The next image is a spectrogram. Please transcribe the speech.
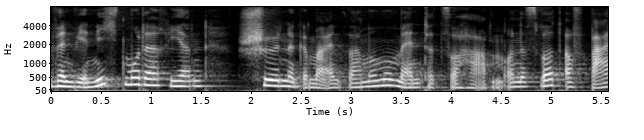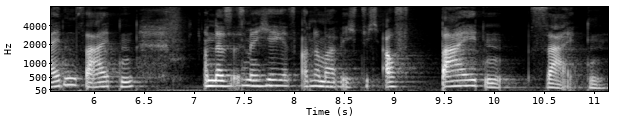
wenn wir nicht moderieren, schöne gemeinsame Momente zu haben. Und es wird auf beiden Seiten und das ist mir hier jetzt auch nochmal wichtig, auf beiden Seiten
